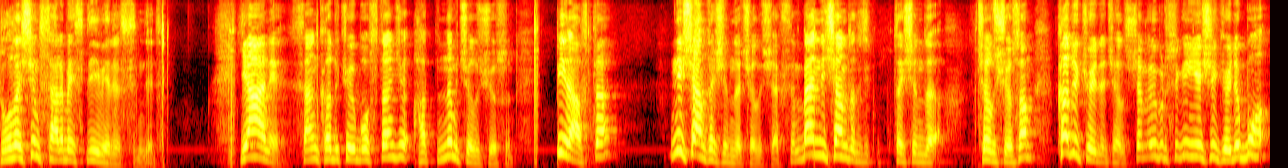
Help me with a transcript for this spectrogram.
dolaşım serbestliği verirsin dedi. Yani sen Kadıköy Bostancı hattında mı çalışıyorsun? Bir hafta Nişantaşı'nda çalışacaksın. Ben Nişantaşı'nda çalışıyorsam Kadıköy'de çalışacağım. Öbürsü gün Yeşilköy'de bu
